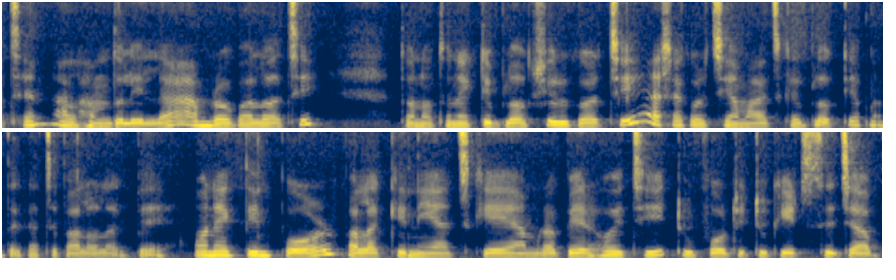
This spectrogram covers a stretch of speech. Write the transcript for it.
আছেন। আলহামদুলিল্লাহ, আমরাও ভালো আছি। তো নতুন একটি ব্লগ শুরু করছি। আশা করছি আমার আজকের ব্লগটি আপনাদের কাছে ভালো লাগবে। অনেক দিন পর পালাককে নিয়ে আজকে আমরা বের হয়েছি টু ফোরটি টু কিডসে যাব।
